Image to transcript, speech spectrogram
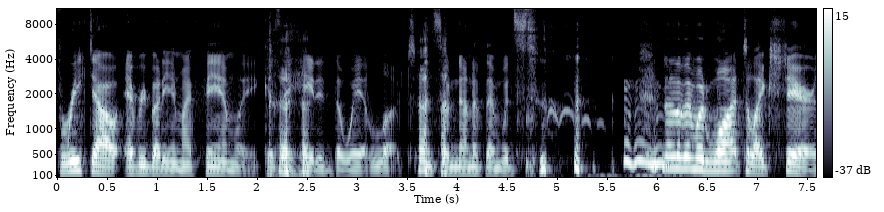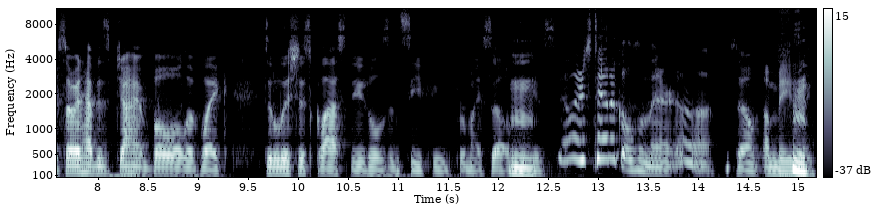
freaked out everybody in my family because they hated the way it looked, and so none of them would. none of them would want to like share. So I'd have this giant bowl of like delicious glass noodles and seafood for myself because oh, there's tentacles in there. Ah. So Amazing.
